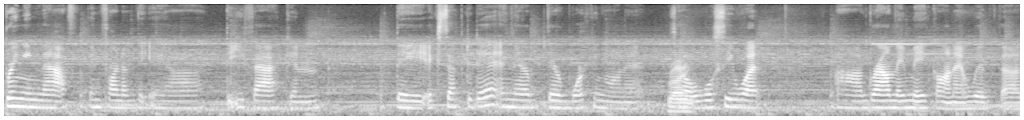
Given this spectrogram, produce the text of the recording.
bringing that in front of the uh, the EFAC, and they accepted it, and they're they're working on it. Right. So we'll see what uh, ground they make on it with uh,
